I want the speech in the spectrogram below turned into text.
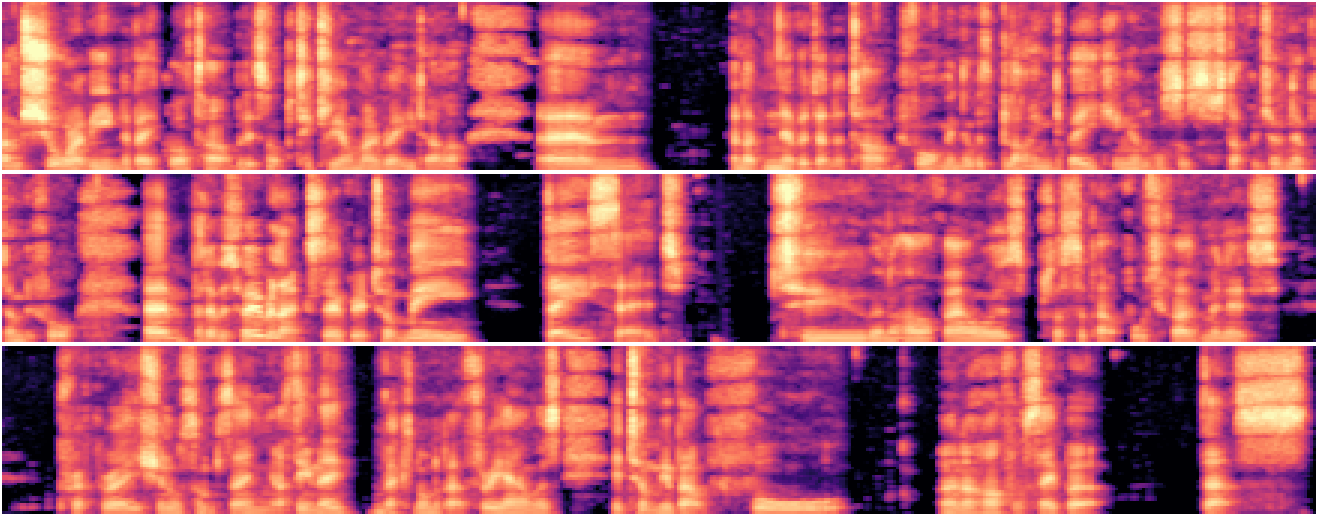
I'm sure I've eaten a Bakewell tart, but it's not particularly on my radar. Um, and I've never done a tart before. I mean, there was blind baking and all sorts of stuff which I've never done before. Um, but I was very relaxed over it. It took me, they said, two and a half hours plus about 45 minutes preparation or something. I think they reckon on about three hours. It took me about four and a half or so, but that's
